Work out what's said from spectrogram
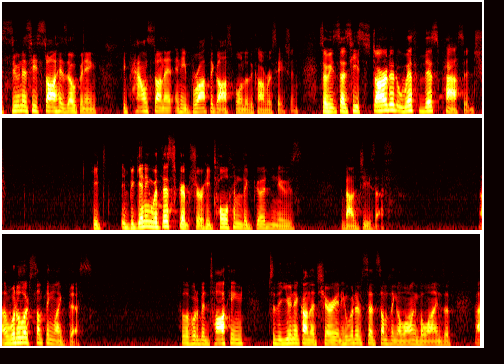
As soon as he saw his opening, he pounced on it and he brought the gospel into the conversation. So he says he started with this passage. He, beginning with this scripture, he told him the good news about Jesus. Now, it would have looked something like this Philip would have been talking to the eunuch on the chariot, and he would have said something along the lines of uh,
